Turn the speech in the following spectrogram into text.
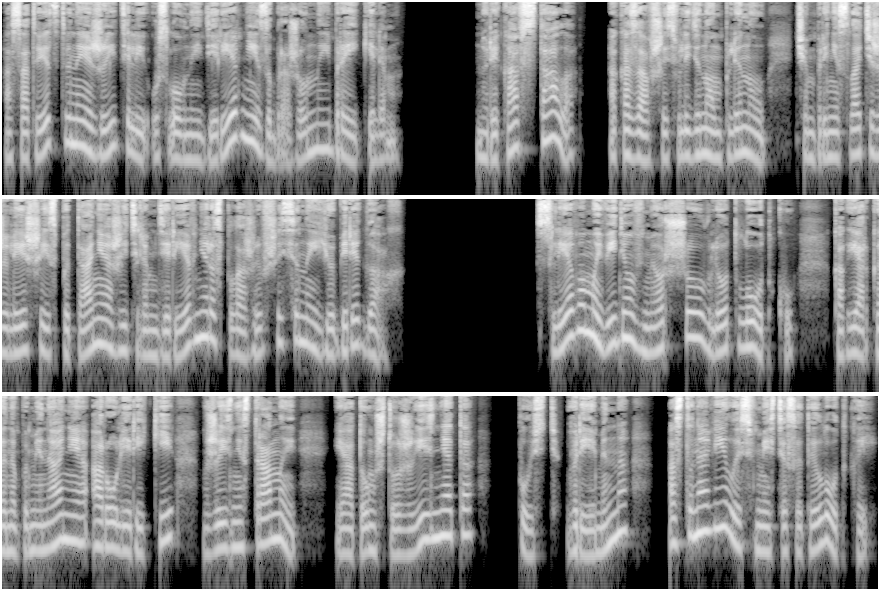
а соответственно и жителей условной деревни, изображенные Брейкелем. Но река встала, оказавшись в ледяном плену, чем принесла тяжелейшие испытания жителям деревни, расположившейся на ее берегах. Слева мы видим вмерзшую в лед лодку, как яркое напоминание о роли реки в жизни страны и о том, что жизнь эта, пусть временно, остановилась вместе с этой лодкой.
